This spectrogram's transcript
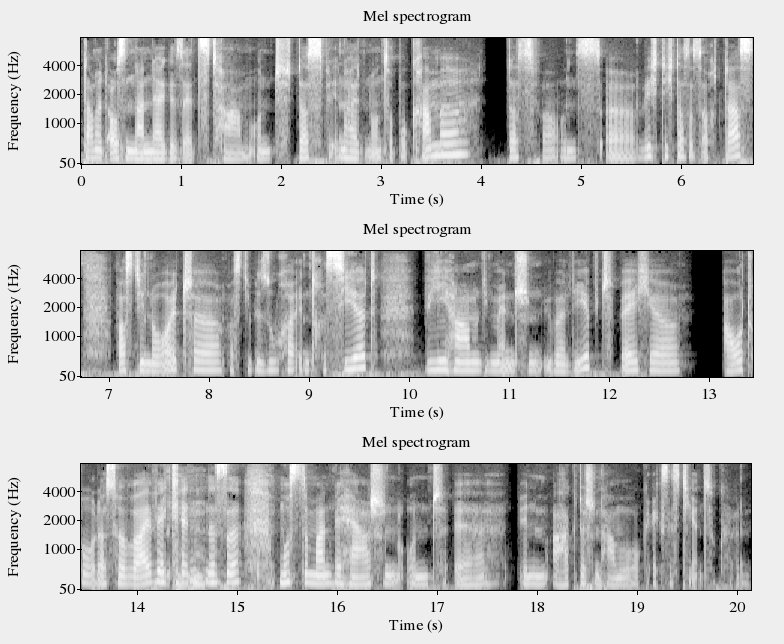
damit auseinandergesetzt haben. Und das beinhalten unsere Programme. Das war uns äh, wichtig. Das ist auch das, was die Leute, was die Besucher interessiert. Wie haben die Menschen überlebt? Welche Auto- oder Survival-Kenntnisse mhm. musste man beherrschen und äh, im arktischen Hamburg existieren zu können.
